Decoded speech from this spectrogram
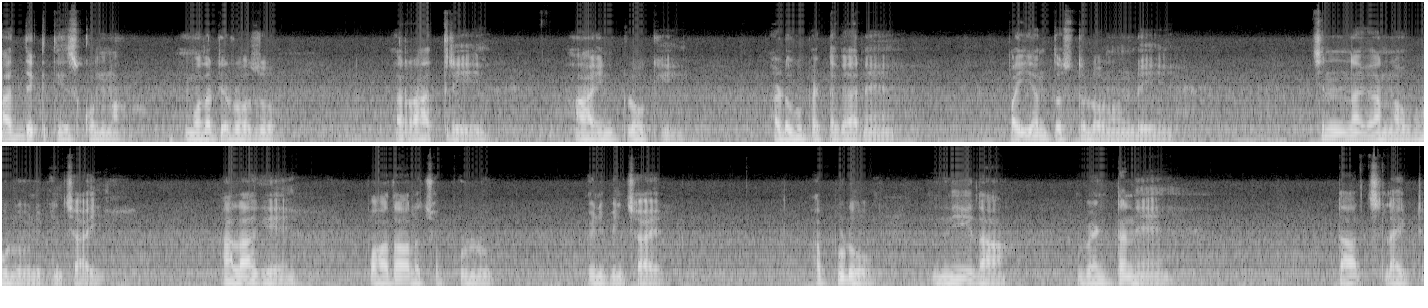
అద్దెకి తీసుకున్న మొదటి రోజు రాత్రి ఆ ఇంట్లోకి అడుగు పెట్టగానే పై అంతస్తులో నుండి చిన్నగా నవ్వులు వినిపించాయి. అలాగే పాదాల చప్పుళ్ళు వినిపించాయి. అప్పుడు నీల వెంటనే టార్చ్ లైట్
